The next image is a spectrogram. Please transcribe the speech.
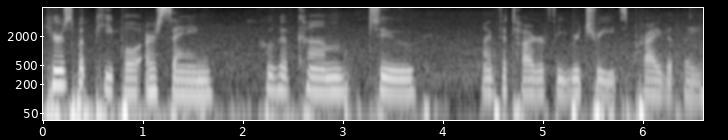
Here's what people are saying who have come to my photography retreats privately.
